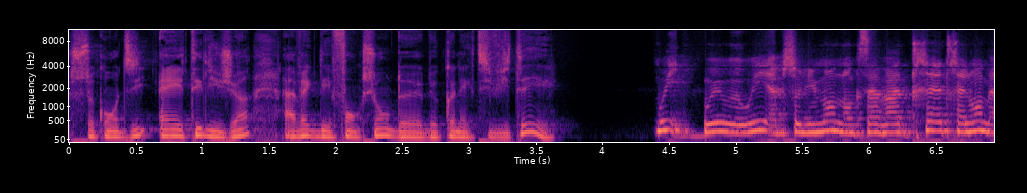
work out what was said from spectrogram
ce qu'on dit, intelligents avec des fonctions de, de connectivité. Oui, oui, oui, oui, absolument. Donc ça va très très loin. Mais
